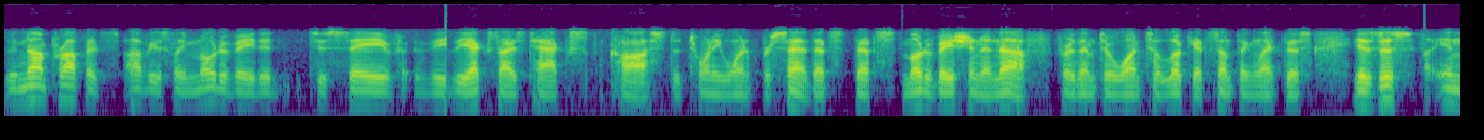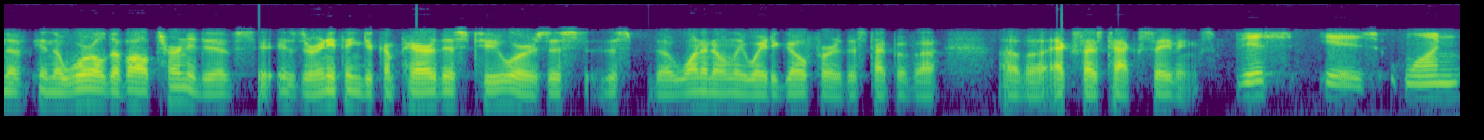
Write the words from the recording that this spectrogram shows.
The nonprofit's obviously motivated to save the, the excise tax cost of 21%. That's that's motivation enough for them to want to look at something like this. Is this in the in the world of alternatives? Is there anything to compare this to, or is this this the one and only way to go for this type of a of a excise tax savings? This is one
